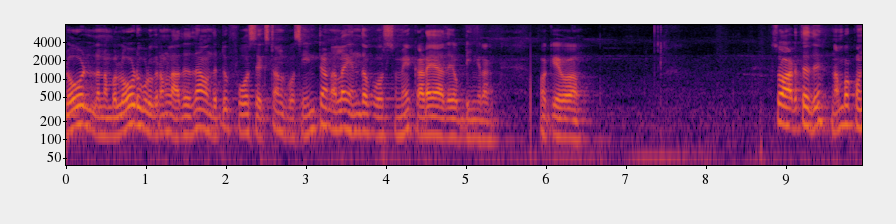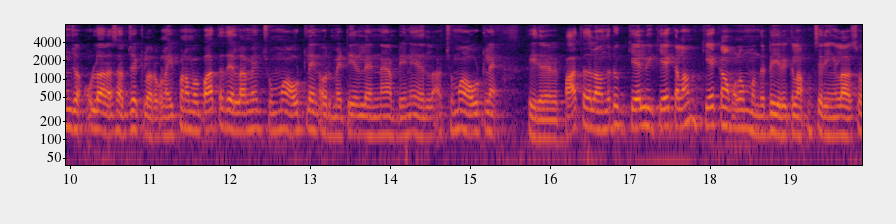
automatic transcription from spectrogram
லோடில் நம்ம லோடு கொடுக்குறோம்ல அதுதான் வந்துட்டு ஃபோர்ஸ் எக்ஸ்டர்னல் ஃபோர்ஸ் இன்டர்னலாக எந்த ஃபோர்ஸுமே கிடையாது அப்படிங்கிறாங்க. ஓகேவா ஸோ அடுத்தது நம்ம கொஞ்சம் உள்ளார சப்ஜெக்டில் இருக்கலாம் இப்போ நம்ம பார்த்தது எல்லாமே சும்மா அவுட்லைன் ஒரு மெட்டீரியல் என்ன அப்படின்னு எல்லாம் சும்மா அவுட்லைன் இதில் பார்த்ததில் வந்துட்டு கேள்வி கேட்கலாம் கேட்காமலும் வந்துட்டு இருக்கலாம் சரிங்களா? So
